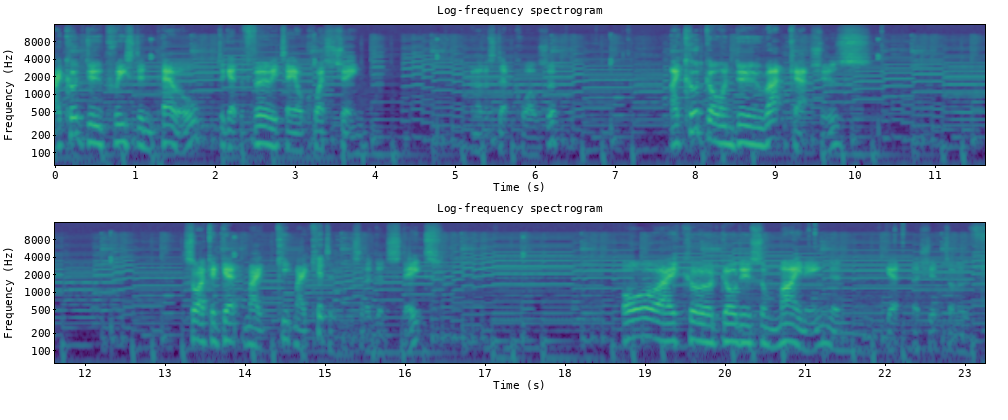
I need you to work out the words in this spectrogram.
I could do Priest in Peril to get the Fairy Tale quest chain another step closer. I could go and do Rat Catchers so I could get my keep my kittens in a good state. Or I could go do some mining and get a shit ton of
